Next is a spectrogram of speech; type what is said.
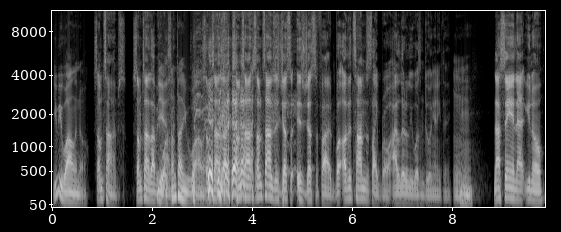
You be wilding though. Sometimes, sometimes I'll be Yeah, wildin'. sometimes you be wilding. sometimes, I, sometimes, sometimes it's just it's justified, but other times it's like, bro, I literally wasn't doing anything. Mhm. Not saying that you know,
